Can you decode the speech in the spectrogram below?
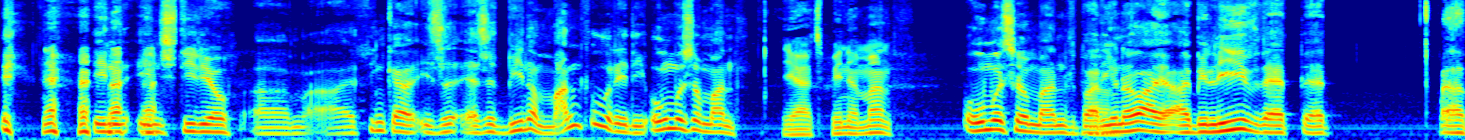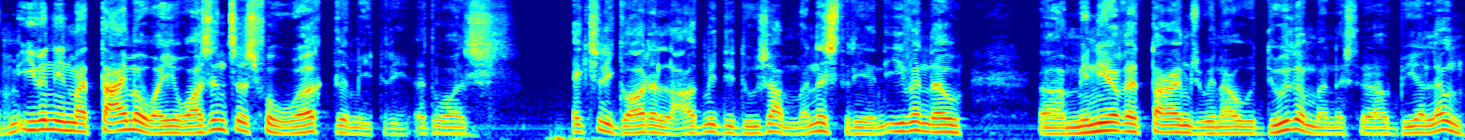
in in studio. Um, I think uh, is it, has it been a month already? Almost a month. Yeah, it's been a month. Almost a month. But Yeah. you know, I I believe that that um, even in my time away, it wasn't just for work, Dimitri. It was actually God allowed me to do some ministry, and even though. Uh, many of the times when I would do the ministry, I would be alone.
